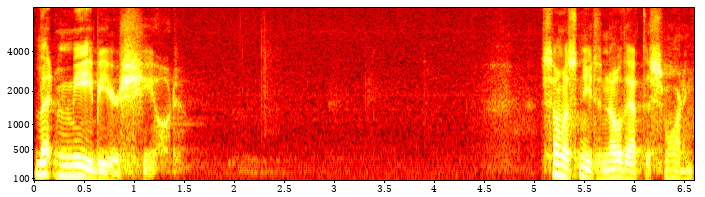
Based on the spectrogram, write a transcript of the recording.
Let me be your shield. Some of us need to know that this morning.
